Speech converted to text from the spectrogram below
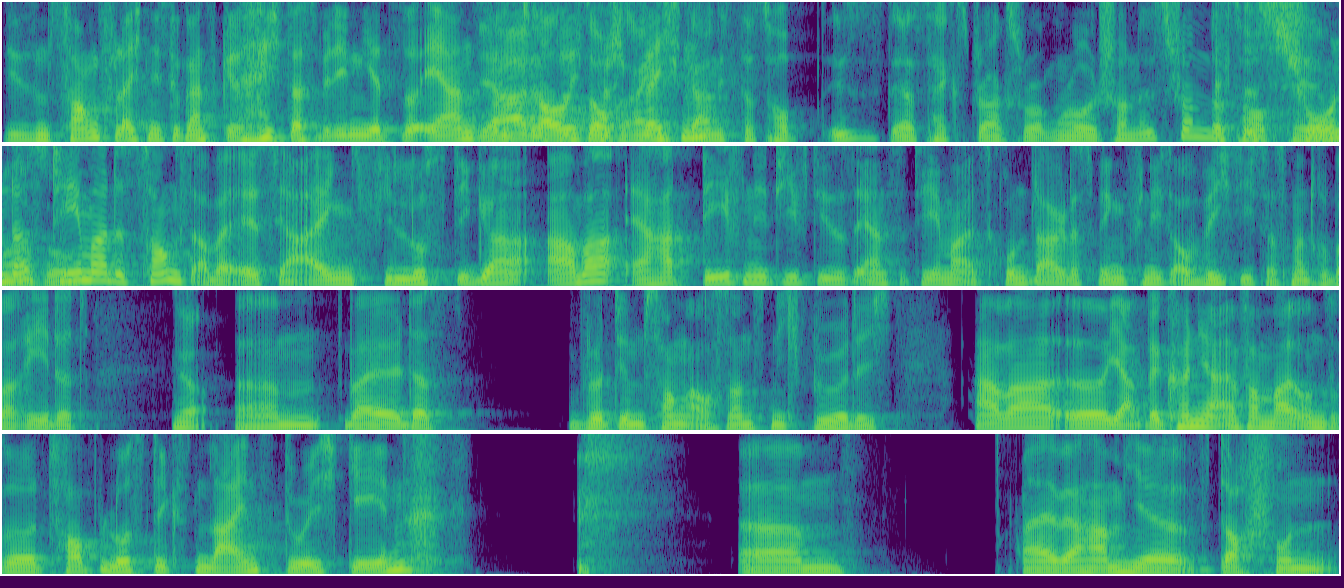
Es diesem Song vielleicht nicht so ganz gerecht, dass wir den jetzt so ernst ja, und das traurig ist auch eigentlich besprechen. gar nicht das Haupt. Ist es der Sex, Drugs, Rock'n'Roll? Schon ist schon das es ist Hauptthema. schon das so. Thema des Songs, aber er ist ja eigentlich viel lustiger. Aber er hat definitiv dieses ernste Thema als Grundlage. Deswegen finde ich es auch wichtig, dass man drüber redet. Ja. Ähm, weil das wird dem Song auch sonst nicht würdig. Aber äh, ja, wir können ja einfach mal unsere top lustigsten Lines durchgehen. ähm, weil wir haben hier doch schon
